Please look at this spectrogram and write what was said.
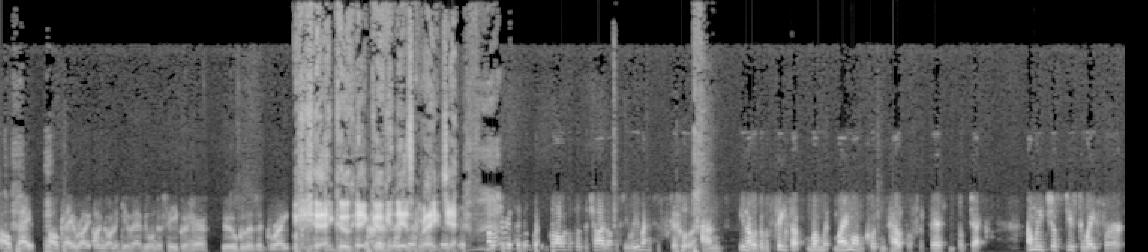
okay, okay, right. I'm going to give everyone the secret here. Google is a great. yeah, Google, Google is great, yeah. Well, I remember growing up as a child, obviously, we went to school and, you know, there was things that when we- my mum couldn't help us with certain subjects. And we just used to wait for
